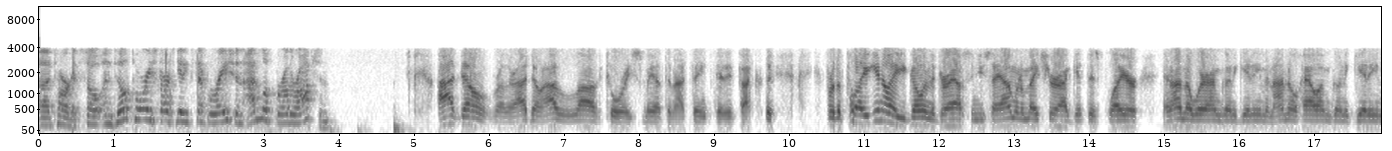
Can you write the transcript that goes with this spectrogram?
uh, targets. So until Torrey starts getting separation, I'd look for other options. I don't, brother. I don't. I love Torrey Smith, and I think that if I could, for the player, you know how you go in the drafts and you say, I'm going to make sure I get this player and I know where I'm going to get him, and I know how I'm going to get him,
